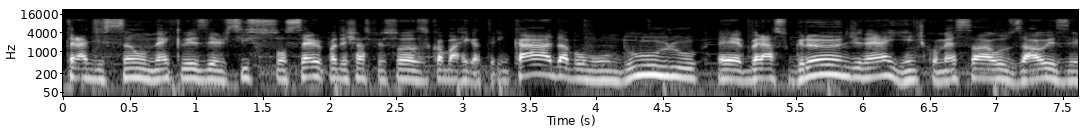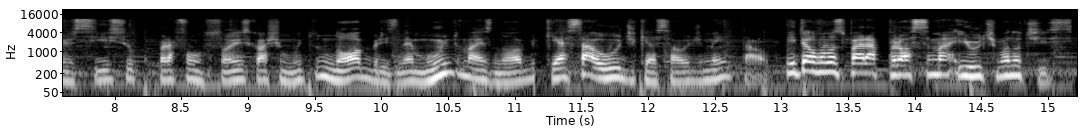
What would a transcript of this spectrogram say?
tradição, né, que o exercício só serve para deixar as pessoas com a barriga trincada, bumbum duro, é, braço grande, né? E a gente começa a usar o exercício para funções que eu acho muito nobres, né? Muito mais nobre, que é a saúde, que é a saúde mental. Então vamos para a próxima e última notícia.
